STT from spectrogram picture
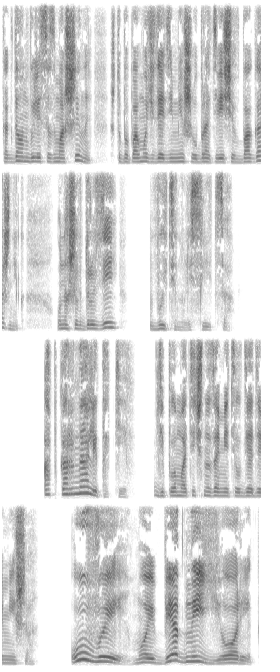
Когда он вылез из машины, чтобы помочь дяде Мише убрать вещи в багажник, у наших друзей вытянулись лица. «Обкарнали таки», — дипломатично заметил дядя Миша. «Увы, мой бедный Йорик!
